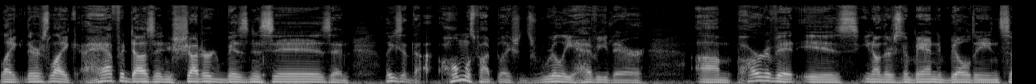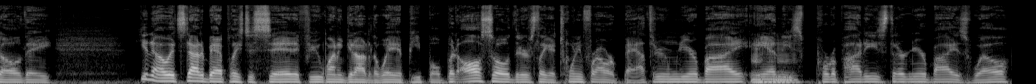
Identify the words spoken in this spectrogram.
like there's like a half a dozen shuttered businesses and like you said the homeless population's really heavy there. Um, part of it is, you know, there's an abandoned building, so they you know, it's not a bad place to sit if you want to get out of the way of people. But also, there's like a 24 hour bathroom nearby and mm-hmm. these porta potties that are nearby as well.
